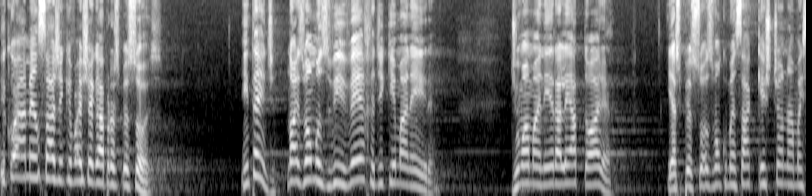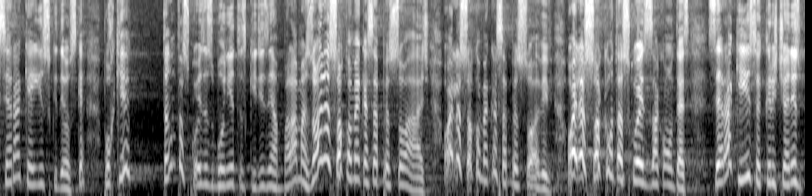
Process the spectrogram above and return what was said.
E qual é a mensagem que vai chegar para as pessoas? Entende? Nós vamos viver de que maneira? De uma maneira aleatória. E as pessoas vão começar a questionar: mas será que é isso que Deus quer? Porque tantas coisas bonitas que dizem a palavra, mas olha só como é que essa pessoa age, olha só como é que essa pessoa vive, olha só quantas coisas acontecem. Será que isso é cristianismo?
